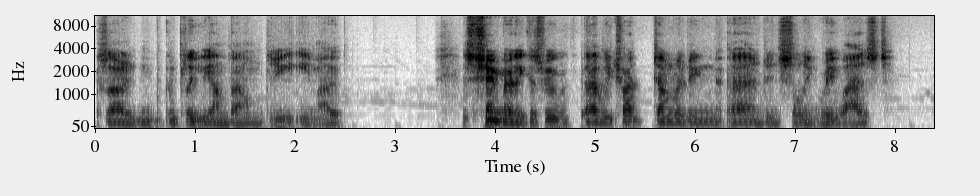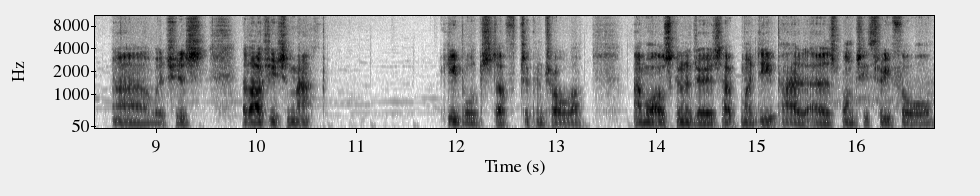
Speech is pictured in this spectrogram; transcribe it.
because I completely unbound the emote. It's a shame, really, because we uh, we tried downloading and installing reWASD, uh, which is allows you to map keyboard stuff to controller. And what I was going to do is have my D-pad as one, two, three, four,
